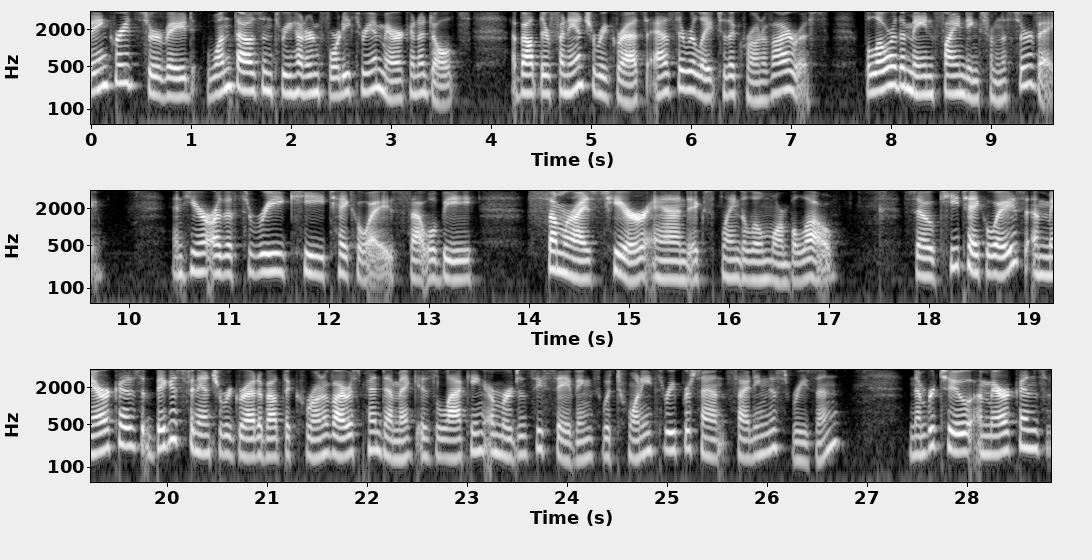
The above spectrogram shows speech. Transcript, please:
Bankrate surveyed 1,343 American adults about their financial regrets as they relate to the coronavirus. Below are the main findings from the survey. And here are the three key takeaways that will be summarized here and explained a little more below. So, key takeaways America's biggest financial regret about the coronavirus pandemic is lacking emergency savings, with 23% citing this reason. Number two, Americans'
